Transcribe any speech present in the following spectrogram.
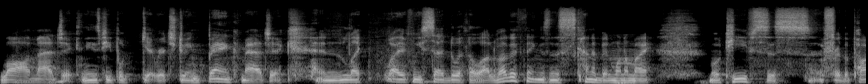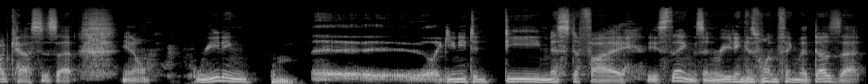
law magic, and these people get rich doing bank magic. And like like we said with a lot of other things, and this has kind of been one of my motifs is, for the podcast is that you know reading. Uh, like you need to demystify these things and reading is one thing that does that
